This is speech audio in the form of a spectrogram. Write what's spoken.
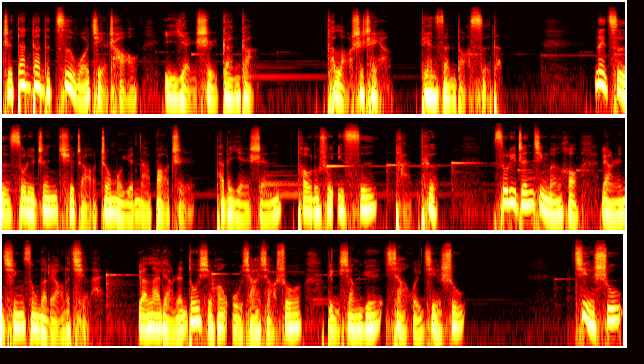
只淡淡的自我解嘲，以掩饰尴尬。他老是这样，颠三倒四的。那次苏丽珍去找周慕云拿报纸，他的眼神透露出一丝忐忑。苏丽珍进门后，两人轻松地聊了起来。原来两人都喜欢武侠小说，并相约下回借书。借书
